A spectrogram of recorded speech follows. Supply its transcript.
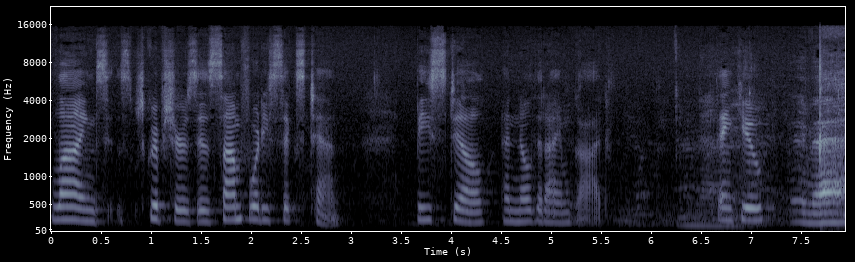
lines, scriptures, is Psalm 46:10. Be still and know that I am God. Thank you. Amen.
